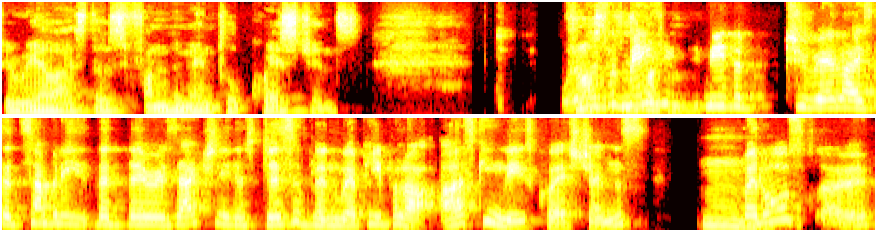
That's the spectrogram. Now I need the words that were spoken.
to realize those fundamental questions. Well, it was amazing to me that, to realize that somebody that there is actually this discipline where people are asking these questions, mm. but also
